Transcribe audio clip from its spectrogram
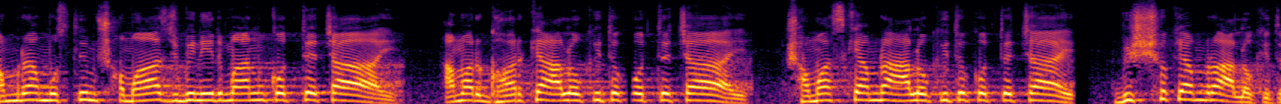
আমরা মুসলিম সমাজ বিনির্মাণ করতে চাই, আমার ঘরকে আলোকিত করতে চাই, সমাজকে আমরা আলোকিত করতে চাই, বিশ্বকে আমরা আলোকিত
